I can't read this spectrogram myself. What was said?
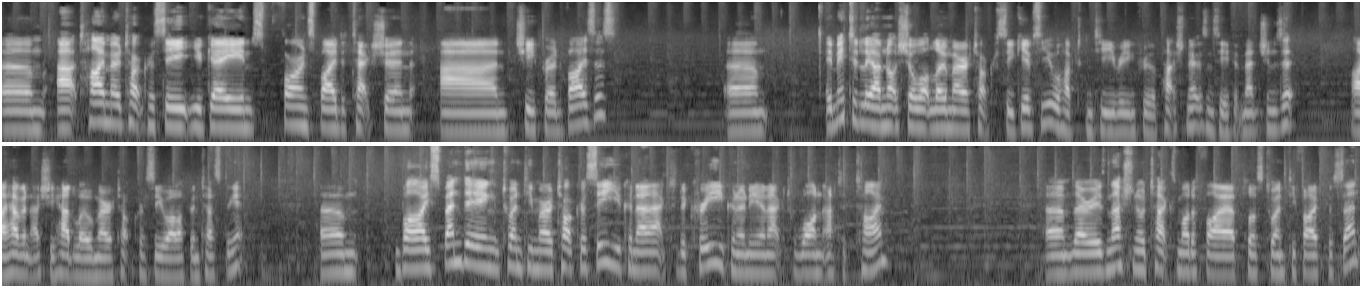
um, at high meritocracy, you gain foreign spy detection and cheaper advisors. Um, admittedly, I'm not sure what low meritocracy gives you. We'll have to continue reading through the patch notes and see if it mentions it. I haven't actually had low meritocracy while I've been testing it. Um, by spending 20 meritocracy, you can enact a decree. You can only enact one at a time. Um, there is national tax modifier plus 25%.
